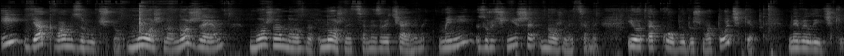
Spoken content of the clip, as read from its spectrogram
І як вам зручно, можна ножем, можна ножницями звичайними. Мені зручніше ножницями. І отако буду шматочки невеличкі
